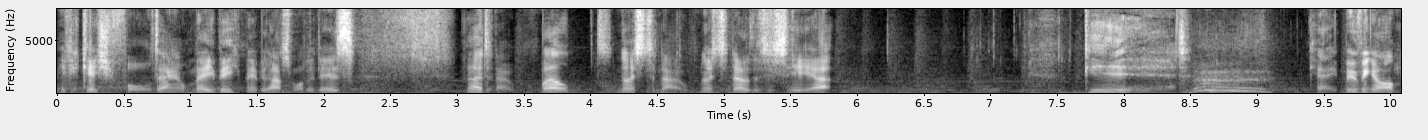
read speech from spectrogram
If in case you fall down, maybe. Maybe that's what it is. I don't know. Well, it's nice to know. Nice to know this is here. Good. Okay, moving on.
